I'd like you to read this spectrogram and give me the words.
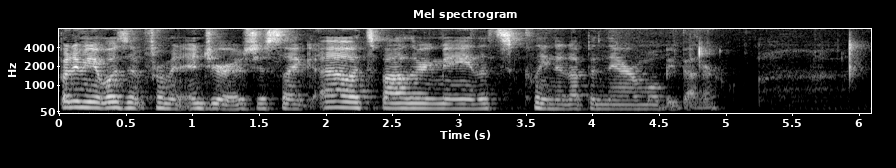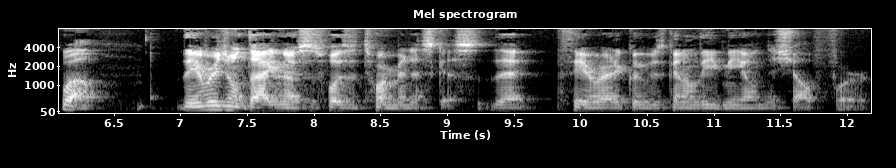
But I mean, it wasn't from an injury. It was just like, oh, it's bothering me. Let's clean it up in there, and we'll be better. Well, the original diagnosis was a torn meniscus that theoretically was going to leave me on the shelf for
